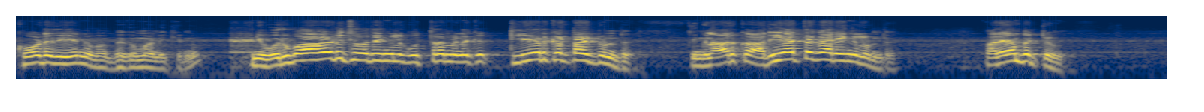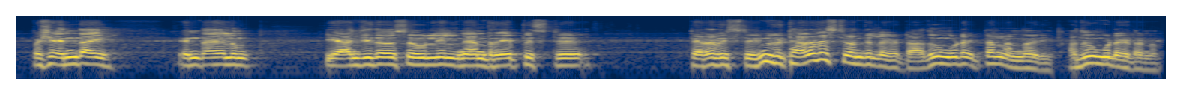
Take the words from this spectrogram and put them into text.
കോടതിയെ നമ്മൾ ബഹുമാനിക്കുന്നു. ഇനി ഒരുപാട് ചോദ്യങ്ങൾക്ക് ഉത്തരം എനിക്ക് ക്ലിയർ കട്ടായിട്ടുണ്ട് നിങ്ങൾ ആർക്കും അറിയാത്ത കാര്യങ്ങളുണ്ട്. പറയാൻ പറ്റും. പക്ഷേ എന്തായി? എന്തായാലും ഈ അഞ്ച് ദിവസത്തിനുള്ളിൽ ഞാൻ റേപ്പിസ്റ്റ് ടെററിസ്റ്റ് നിങ്ങൾക്ക് ടെററിസ്റ്റ് വന്നില്ല കേട്ടോ. അതും കൂടെ ഇട്ടാൽ നന്നായിരിക്കും. അതും കൂടെ ഇടണം.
